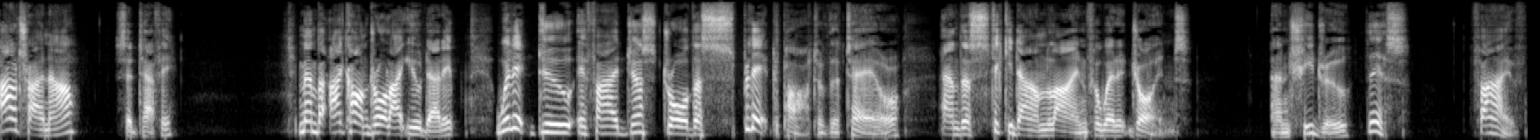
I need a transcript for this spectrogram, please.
I'll try now, said Taffy. Remember, I can't draw like you, Daddy. Will it do if I just draw the split part of the tail and the sticky down line for where it joins? And she drew this. Five.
